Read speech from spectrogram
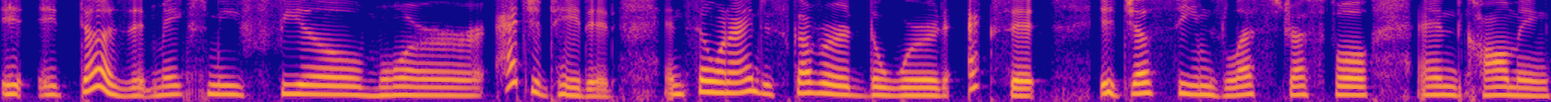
it, it does. It makes me feel more agitated. And so when I discovered the word exit, it just seems less stressful and calming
